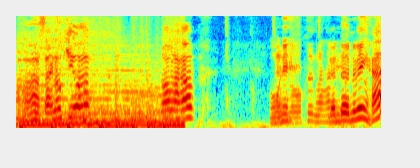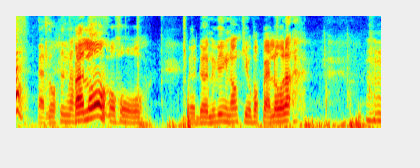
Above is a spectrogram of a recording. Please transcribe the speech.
อ่าใส่น้องคิวครับ รอบแล้วครับ โอ้นี่แปดโลครึ่งแล้วครับเดินเดินวิ่งฮะแปดโลครึ่งแล้วแปดโลโอ้โห เดินเดินวิ่งน้องคิวบอกแปดโลแล้วอื้อหื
